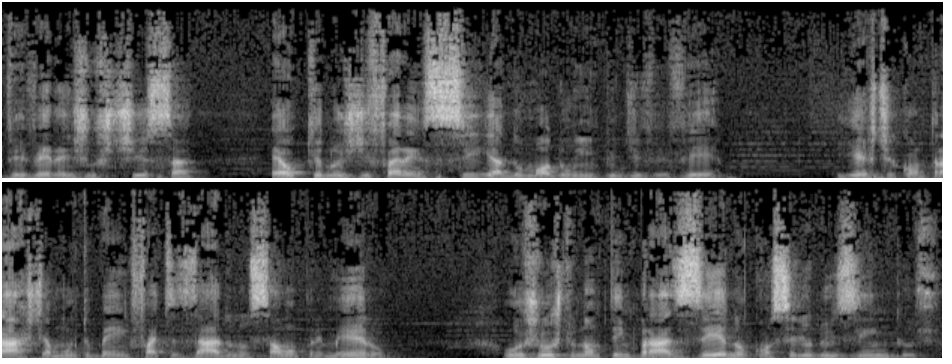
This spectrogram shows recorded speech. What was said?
Viver em justiça é o que nos diferencia do modo ímpio de viver. E este contraste é muito bem enfatizado no Salmo 1. O justo não tem prazer no conselho dos ímpios,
